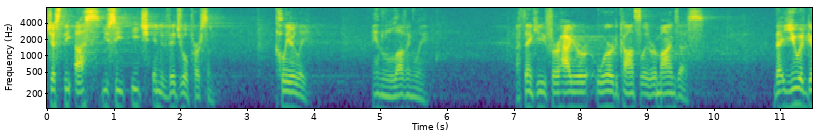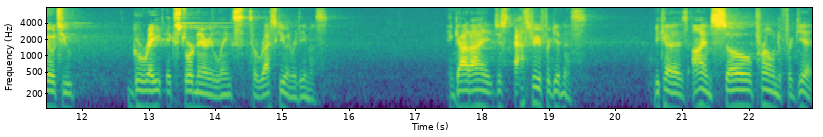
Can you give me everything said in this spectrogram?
just the us, you see each individual person clearly and lovingly. I thank you for how your word constantly reminds us that you would go to great, extraordinary lengths to rescue and redeem us. And God, I just ask for your forgiveness because I am so prone to forget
